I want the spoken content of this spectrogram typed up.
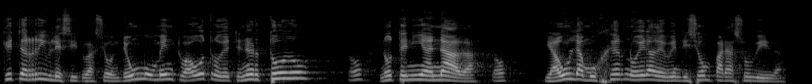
qué terrible situación, de un momento a otro de tener todo, no, no tenía nada, ¿no? y aún la mujer no era de bendición para su vida.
